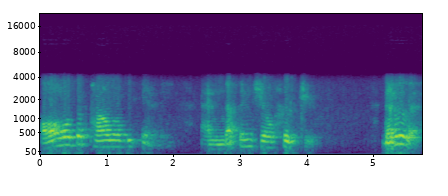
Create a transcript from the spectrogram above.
all the power of the enemy, and nothing shall hurt you. Nevertheless,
